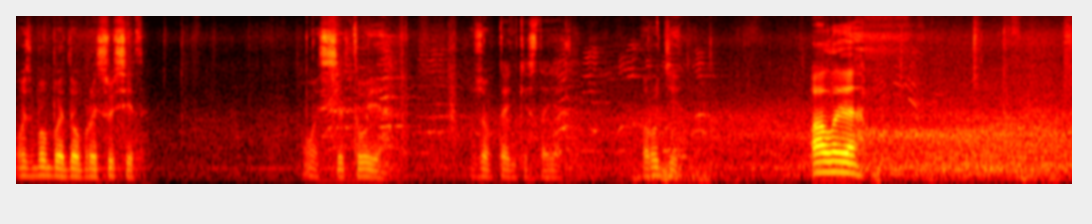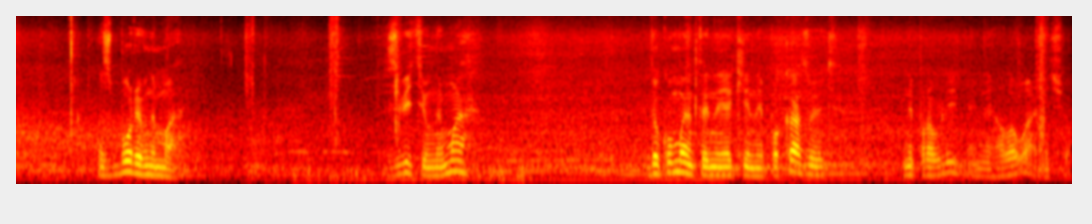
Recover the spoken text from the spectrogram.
ОСББ добрий сусід. Ось ситує. Жовтенькі стоять. Руді. Але зборів немає. Звітів немає. Документи ніякі не показують. Ні правління, ні голова, нічого.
